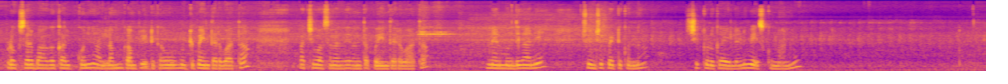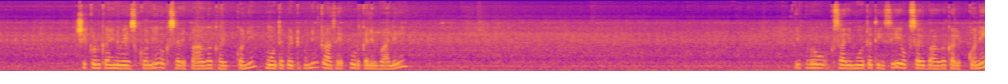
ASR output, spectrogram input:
ఇప్పుడు ఒకసారి బాగా కలుపుకొని అల్లం కంప్లీట్గా ఉడికిపోయిన తర్వాత పచ్చివాసన అంతా పోయిన తర్వాత నేను ముందుగానే చుంచి పెట్టుకున్న చిక్కుడుకాయలను వేసుకున్నాను. చిక్కుడుకాయను వేసుకొని ఒకసారి బాగా కలుపుకొని మూత పెట్టుకొని కాసేపు ఉడకనివ్వాలి. ఇప్పుడు ఒకసారి మూత తీసి ఒకసారి బాగా కలుపుకొని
